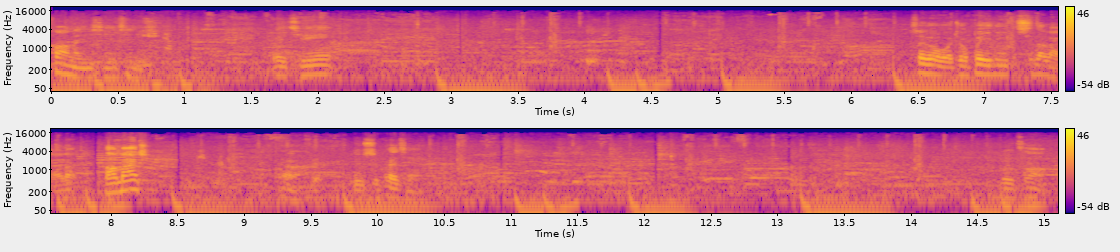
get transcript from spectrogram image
放了一些进去。味精，这个我就不一定吃得来了。How much？啊，对，五十块钱。肉燥。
